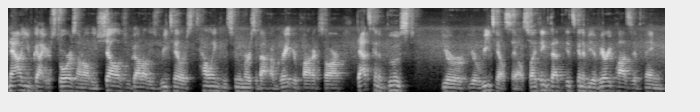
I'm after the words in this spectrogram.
now you've got your stores on all these shelves, you've got all these retailers telling consumers about how great your products are. That's going to boost your your retail sales. So I think that it's going to be a very positive thing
